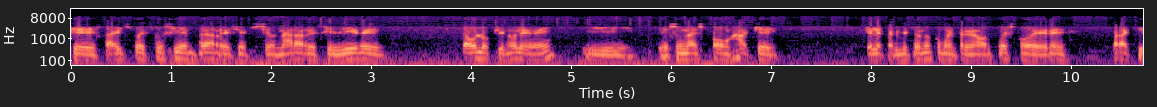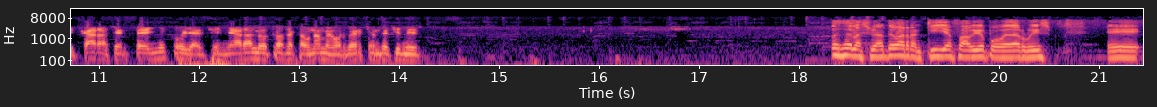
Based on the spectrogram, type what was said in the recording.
que está dispuesto siempre a recepcionar, a recibir eh, todo lo que uno le ve y es una esponja que, que le permite a uno como entrenador pues poder eh, practicar, a ser técnico y a enseñar al otro a sacar una mejor versión de sí mismo. Desde la ciudad de Barranquilla, Fabio Poveda Ruiz, eh,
